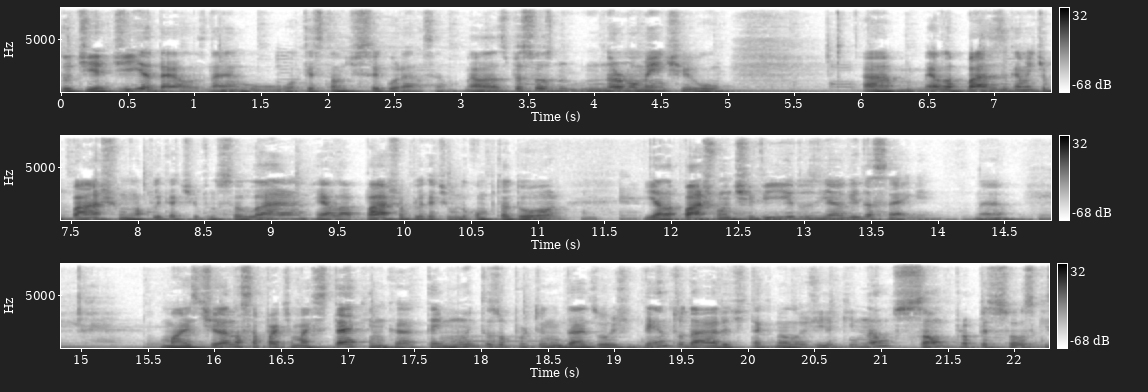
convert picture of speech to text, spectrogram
do dia a dia delas, né? O, a questão de segurança. As pessoas normalmente o, a, ela basicamente baixa um aplicativo no celular, ela baixa um aplicativo no computador e ela baixa um antivírus e a vida segue. né? Mas tirando essa parte mais técnica, tem muitas oportunidades hoje dentro da área de tecnologia que não são para pessoas que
